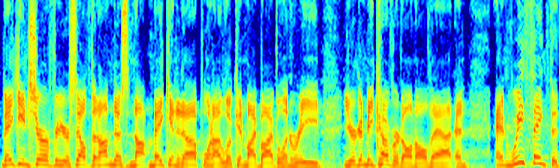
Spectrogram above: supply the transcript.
making sure for yourself that I'm just not making it up when I look in my Bible and read. You're going to be covered on all that. And, and we think that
